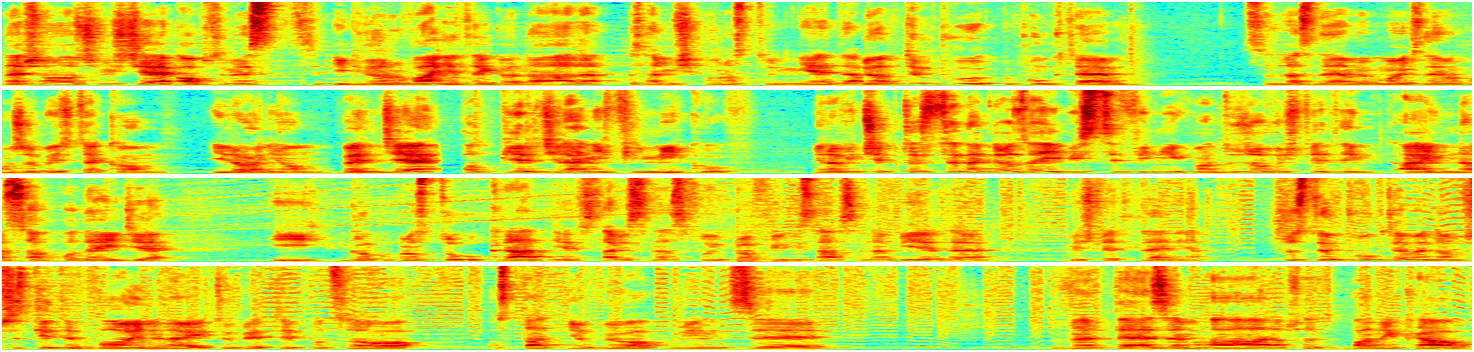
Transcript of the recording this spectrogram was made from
Najlepszą oczywiście opcją jest ignorowanie tego, no ale czasami się po prostu nie da. Piątym pu- punktem co dla znajomych, moich znajomych może być taką ironią, będzie podpierdzielanie filmików. Mianowicie ktoś, kto nagrał zajebisty filmik, ma dużo wyświetleń, a inna osoba podejdzie i go po prostu ukradnie, wstawi sobie na swój profil i sam sobie nabije te wyświetlenia. Szóstym punktem będą wszystkie te wojny na YouTubie, typu co ostatnio była pomiędzy Wertezem a na przykład Banykał.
